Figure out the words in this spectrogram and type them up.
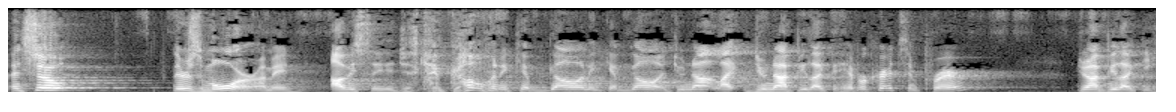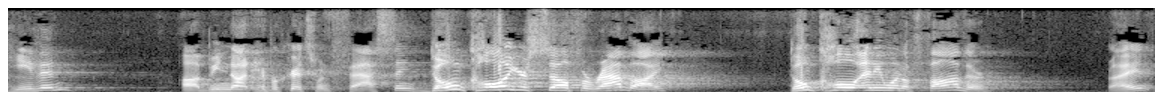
And so there's more. I mean, obviously, it just kept going and kept going and kept going. Do not, like, do not be like the hypocrites in prayer. Do not be like the heathen. Uh, be not hypocrites when fasting. Don't call yourself a rabbi. Don't call anyone a father, right?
